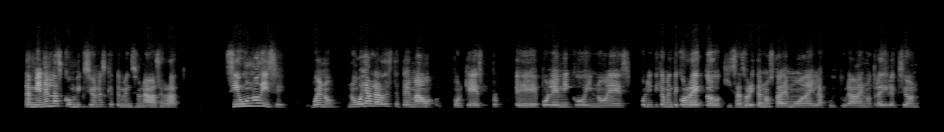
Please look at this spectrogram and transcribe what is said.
también en las convicciones que te mencionaba hace rato, si uno dice, bueno, no voy a hablar de este tema porque es eh, polémico y no es políticamente correcto, quizás ahorita no está de moda y la cultura va en otra dirección,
